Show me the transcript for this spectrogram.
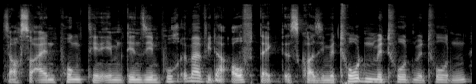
ist auch so ein Punkt, den eben, den sie im Buch immer wieder aufdeckt, ist quasi Methoden, Methoden, Methoden.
